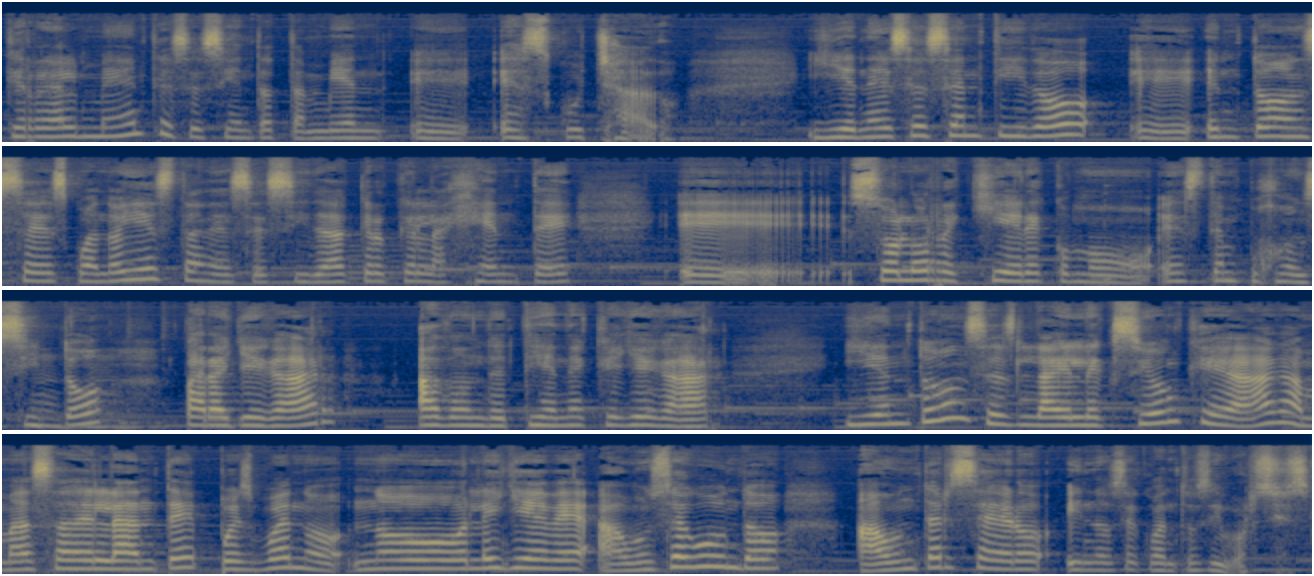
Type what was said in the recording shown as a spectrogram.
que realmente se sienta también eh, escuchado. Y en ese sentido, eh, entonces, cuando hay esta necesidad, creo que la gente solo requiere como este empujoncito para llegar a donde tiene que llegar y entonces la elección que haga más adelante, pues bueno, no le lleve a un segundo, a un tercero y no sé cuántos divorcios.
